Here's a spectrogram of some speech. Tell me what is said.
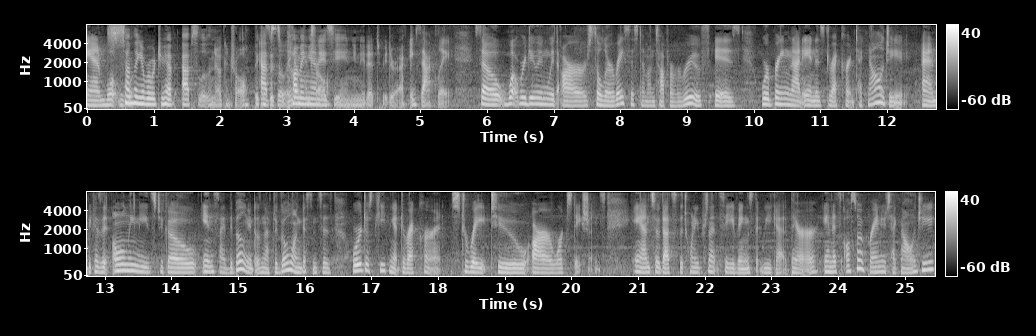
And what Something over which you have absolutely no control because it's no coming in. AC and you need it to be direct. Exactly. So, what we're doing with our solar array system on top of a roof is we're bringing that in as direct current technology. And because it only needs to go inside the building, it doesn't have to go long distances, we're just keeping it direct current straight to our workstations. And so that's the 20% savings that we get there. And it's also a brand new technology,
